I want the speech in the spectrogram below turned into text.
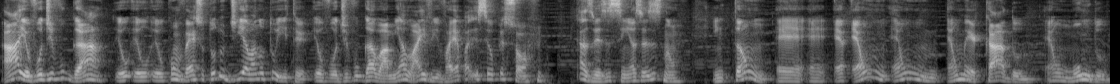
Ah, eu vou divulgar. Eu, eu, eu converso todo dia lá no Twitter. Eu vou divulgar lá a minha live e vai aparecer o pessoal. Às vezes sim, às vezes não. Então, é, é, é, é, um, é, um, é um mercado, é um mundo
